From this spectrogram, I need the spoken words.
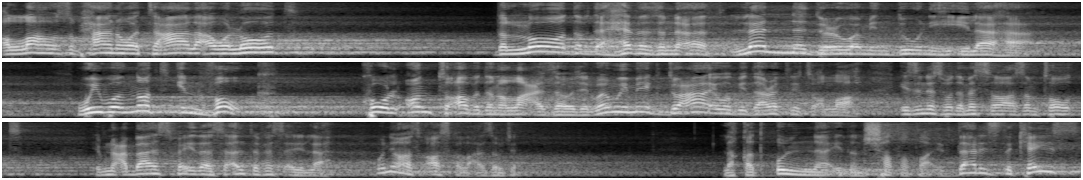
Allah subhanahu wa ta'ala, our Lord, the Lord of the heavens and the earth, لَن نَدْعُوَ مِن دُونِهِ إِلَهًا We will not invoke, call on to other than Allah Azza wa Jal. When we make dua, it will be directly to Allah. Isn't this what the Messenger taught Ibn Abbas, فَإِذَا سَأَلْتَ فَاسْأَلِ اللَّهِ when you ask, ask Allah Azza wa Jal. لَقَدْ قُلْنَا إِذًا شَطَطًا If that is the case,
